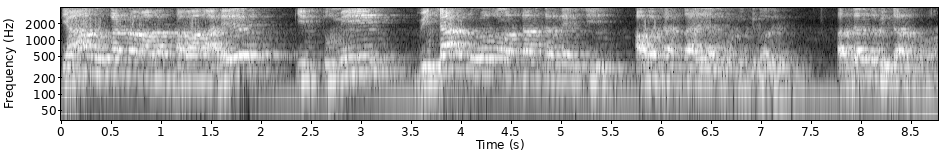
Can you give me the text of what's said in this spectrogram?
त्या लोकांना माझा सवाल आहे की तुम्ही विचारपूर्वक मतदान करण्याची आवश्यकता आहे या निवडणुकीमध्ये अत्यंत विचारपूर्वक.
